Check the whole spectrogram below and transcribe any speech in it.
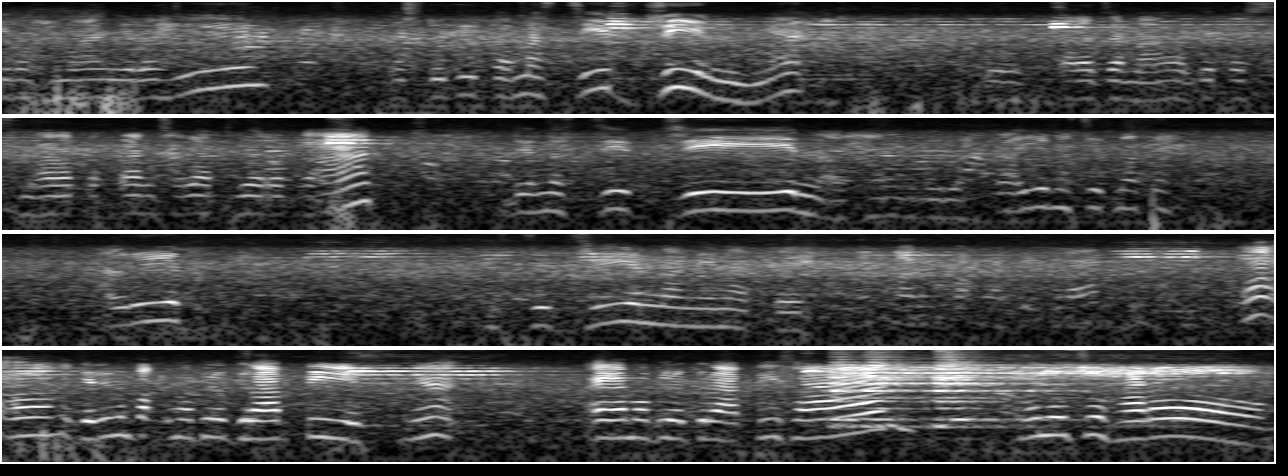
Bismillahirrahmanirrahim. Dugi ke masjid jin ya. Tuh, para jamaah pas ngalapakan salat dua rakaat di masjid jin. Alhamdulillah. Kaya masjid teh. Alit. Masjid jin namina teh. Oh, oh, jadi numpak mobil gratis ya. Kayak mobil gratisan menuju haram.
